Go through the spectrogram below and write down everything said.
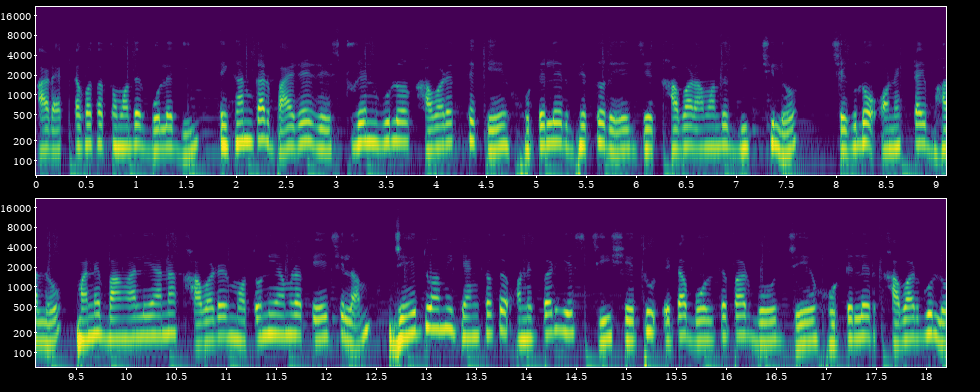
আর একটা কথা তোমাদের বলে দিই, এখানকার বাইরের রেস্টুরেন্টগুলোর খাবারের থেকে হোটেলের ভেতরে যে খাবার আমাদের দিচ্ছিল, সেগুলো অনেকটাই ভালো। মানে বাঙালিয়ানা খাবারের মতনই আমরা পেয়েছিলাম। যেহেতু আমি গ্যাংটকে অনেকবারই এসেছি, সেহেতু এটা বলতে পারব যে হোটেলের খাবারগুলো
